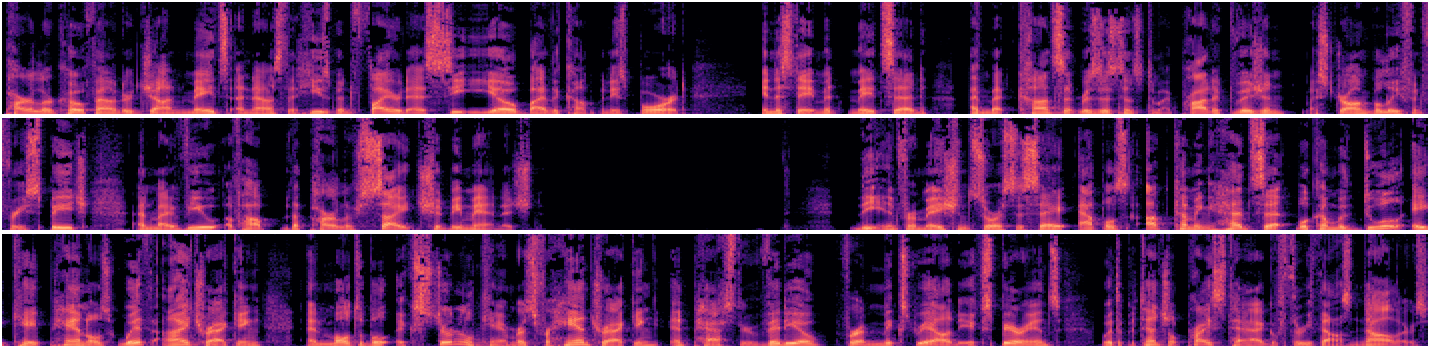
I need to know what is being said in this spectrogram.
Parler co-founder John Matze announced that he's been fired as CEO by the company's board. In a statement, Mates said, I've met constant resistance to my product vision, my strong belief in free speech, and my view of how the Parler site should be managed. The information sources say Apple's upcoming headset will come with dual 8K panels with eye tracking and multiple external cameras for hand tracking and pass through video for a mixed reality experience with a potential price tag of $3,000.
